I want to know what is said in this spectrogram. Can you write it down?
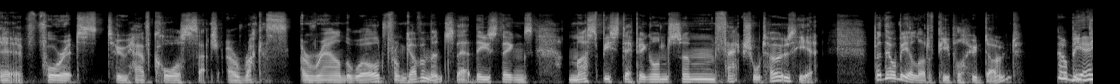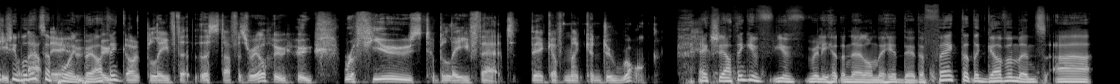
uh, for it to have caused such a ruckus around the world from governments that these things must be stepping on some factual toes here. But there'll be a lot of people who don't. There'll be Yeah, actually, people well, that's out a there point, who, but I who think- don't believe that this stuff is real, who who refuse to believe that their government can do wrong. Actually, I think you've you've really hit the nail on the head there. The fact that the governments are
